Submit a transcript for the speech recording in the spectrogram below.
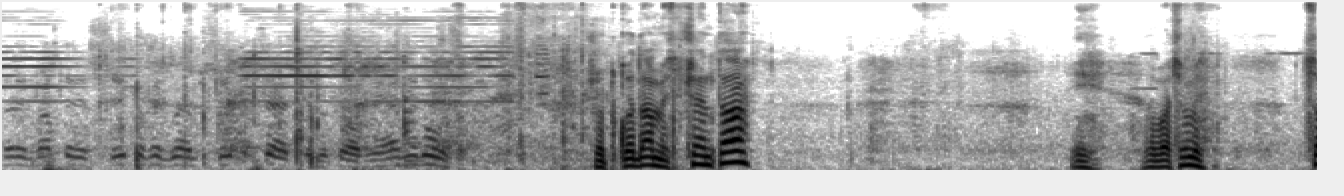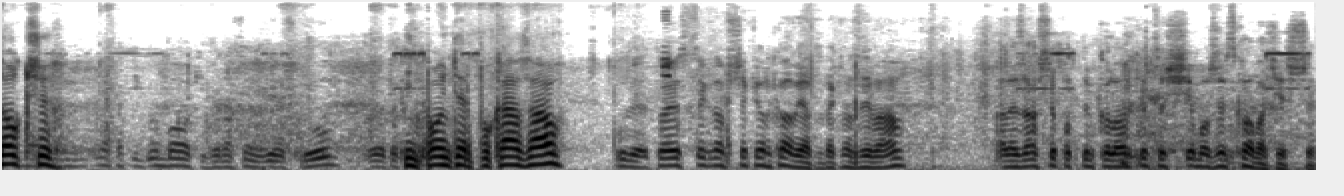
4, 2, 4, 3, trochę głębszy, troszeczkę dosłownie, niedużo. Już odkładamy sprzęta i zobaczymy co krzy Nie taki głęboki, bo na tym wierzchu. Tak pinpointer pokazał. mówię, to jest sygnał szczepionkowy, ja to tak nazywam. Ale zawsze pod tym kolorkiem coś się może schować jeszcze.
